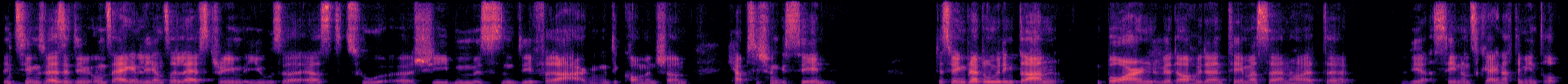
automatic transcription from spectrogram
beziehungsweise die uns eigentlich unsere Livestream-User erst zuschieben müssen, die Fragen, die kommen schon. Ich habe sie schon gesehen. Deswegen bleibt unbedingt dran. Born wird auch wieder ein Thema sein heute. Wir sehen uns gleich nach dem Intro.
